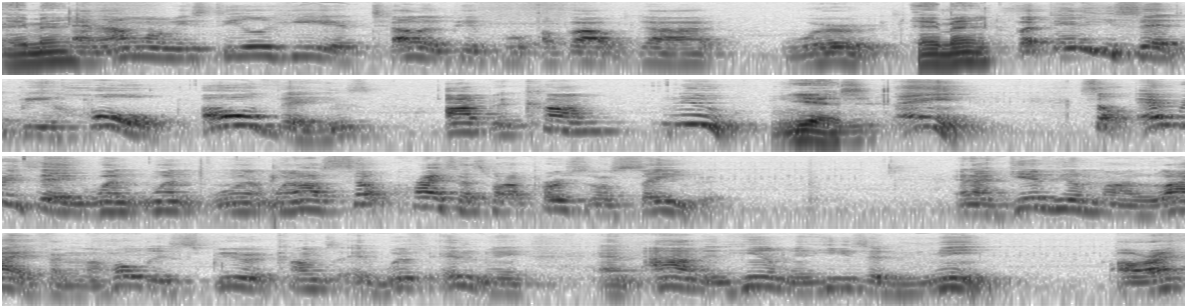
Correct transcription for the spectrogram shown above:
Amen. And I'm going to be still here telling people about God's word. Amen. But then he said, Behold, all things are become new. Yes. Man. So everything, when when when, when I accept Christ as my personal Savior, and I give him my life, and the Holy Spirit comes in within me, and I'm in him and he's in me. All right?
